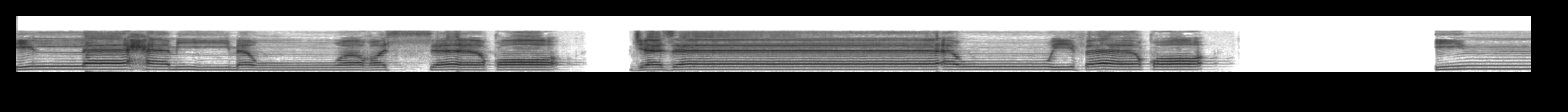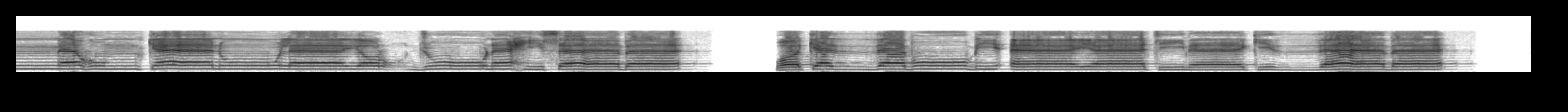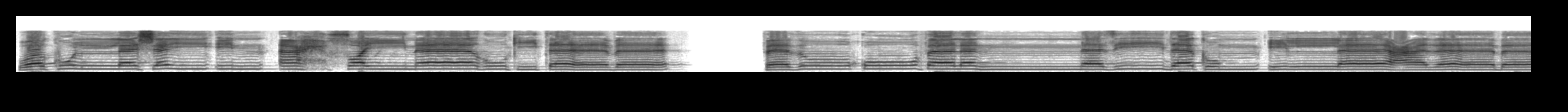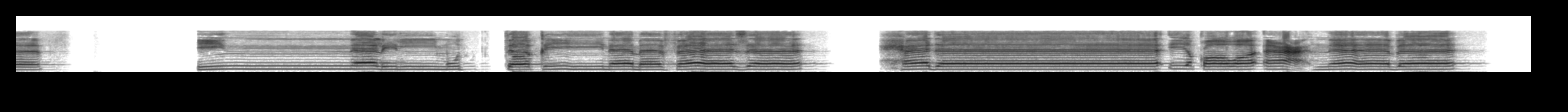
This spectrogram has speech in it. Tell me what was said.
إلا حميما وغساقا جزاء وفاقا إنهم كانوا لا يرجون حسابا وكذبوا بآياتنا كذابا وكل شيء أحصيناه كتابا فذوقوا فلن نزيدكم إلا عذابا إن للمتقين مفازا حدائق وأعنابا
